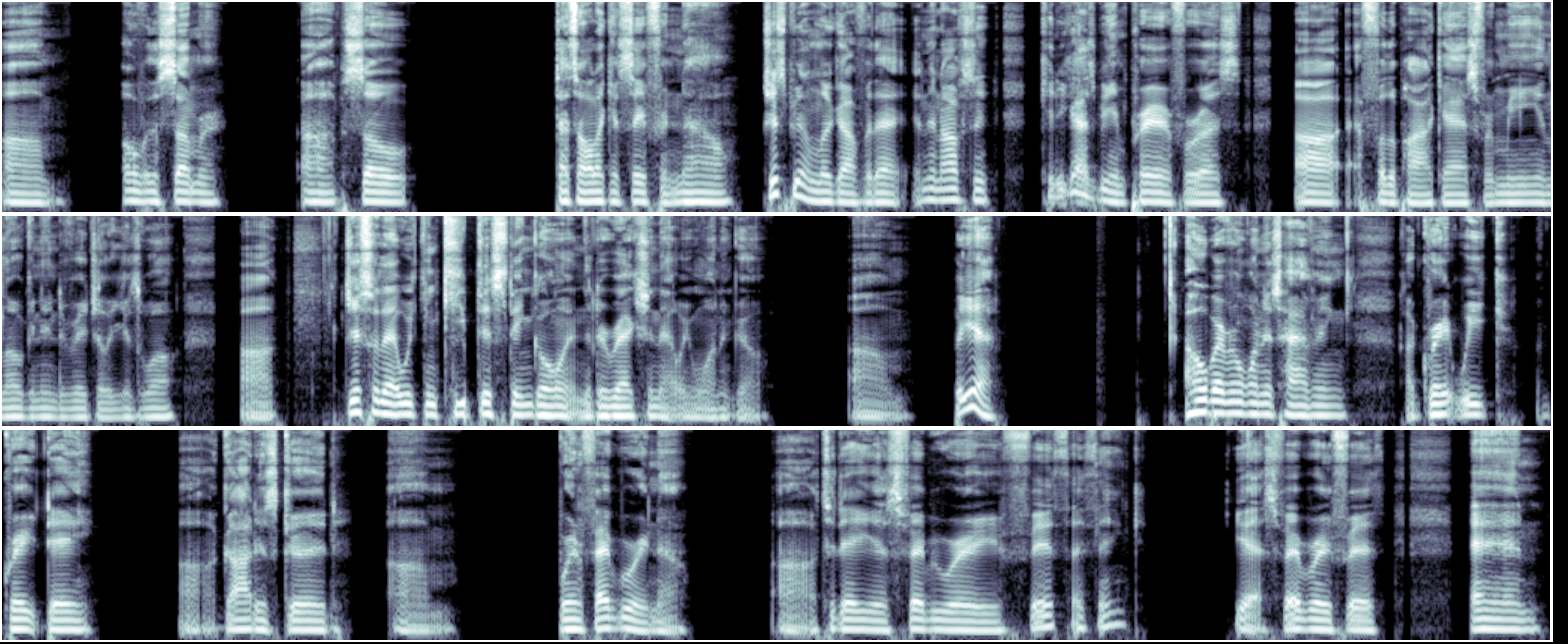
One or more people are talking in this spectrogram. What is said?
um, over the summer. Uh, so that's all I can say for now. Just be on the lookout for that, and then obviously, can you guys be in prayer for us, uh, for the podcast, for me and Logan individually as well, uh, just so that we can keep this thing going in the direction that we want to go. Um, but yeah, I hope everyone is having a great week, a great day. Uh, God is good. Um, we're in February now. Uh, today is February 5th, I think. Yes, February 5th. And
